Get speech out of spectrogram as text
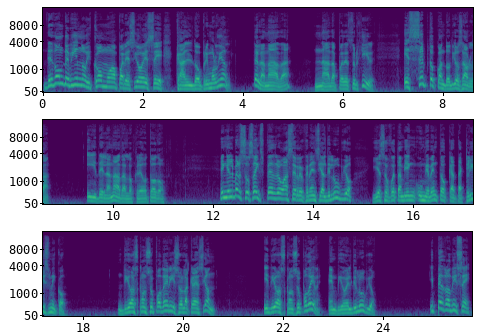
¿de dónde vino y cómo apareció ese caldo primordial? De la nada, nada puede surgir, excepto cuando Dios habla, y de la nada lo creó todo. En el verso 6 Pedro hace referencia al diluvio, y eso fue también un evento cataclísmico. Dios con su poder hizo la creación. Y Dios, con su poder, envió el diluvio. Y Pedro dice,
